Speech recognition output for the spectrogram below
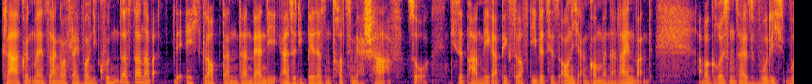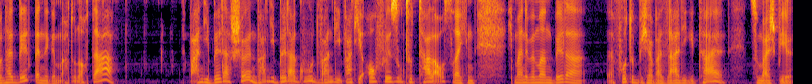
Klar könnte man jetzt sagen, aber vielleicht wollen die Kunden das dann, aber ich glaube, dann, dann werden die, also die Bilder sind trotzdem ja scharf. So, diese paar Megapixel, auf die wird es jetzt auch nicht ankommen bei einer Leinwand. Aber größtenteils wurde ich, wurden halt Bildbände gemacht. Und auch da waren die Bilder schön, waren die Bilder gut, waren die, war die Auflösung total ausreichend. Ich meine, wenn man Bilder, äh, Fotobücher bei Saal Digital zum Beispiel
